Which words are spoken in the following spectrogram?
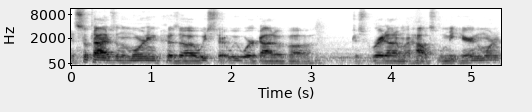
And sometimes in the morning because uh, we start we work out of uh, just right out of my house. We'll meet here in the morning.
